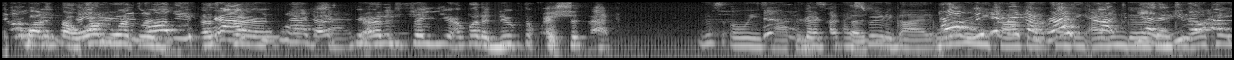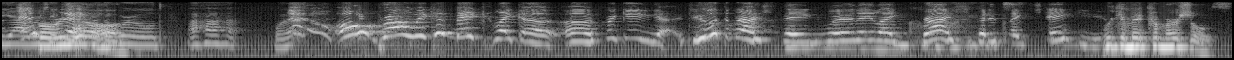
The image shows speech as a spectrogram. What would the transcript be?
Don't About be to start World better War than Three. all these Yes, trashy sir. podcasts. You heard it straight here. I'm going to nuke the nation back. This always happens. I that, swear to dude. God. Bro, Whenever we we talk make a about something, restaurant Evan goes together, into, you know okay, yeah, we For can take over the world. Ahaha. What? Oh, bro, we can make like a, a freaking toothbrush thing where they like brush, but it's like shaky. We can make commercials.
